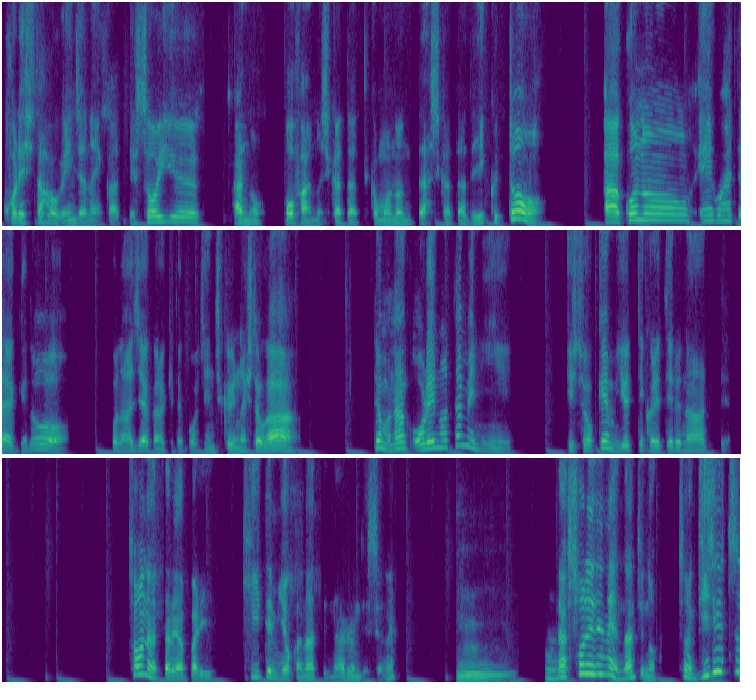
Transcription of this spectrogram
これした方がいいんじゃないかって、そういうあのオファーの仕方っていうか、ものの出し方でいくと、あ、この英語下手やけど、このアジアから来たこうちんちくりの人が、でもなんか俺のために一生懸命言ってくれてるなって。そうなったらやっぱり聞いてみようかなってなるんですよね。うんだからそれでね、なんていうの、その技術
